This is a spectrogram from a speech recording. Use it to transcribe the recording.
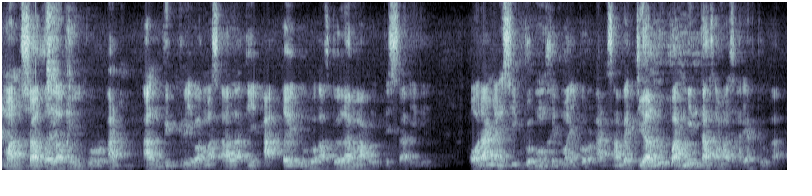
man syaghalahul Qur'an ang dzikri wa mas'alati ataitu afdhala ma'utis ini. Orang yang sibuk mengkhidmati Quran sampai dia lupa minta sama saya doa,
